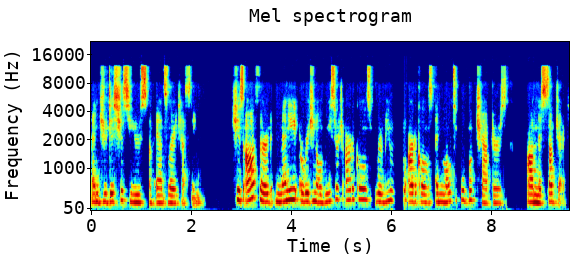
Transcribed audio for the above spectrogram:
and judicious use of ancillary testing. She has authored many original research articles, review articles, and multiple book chapters on this subject.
